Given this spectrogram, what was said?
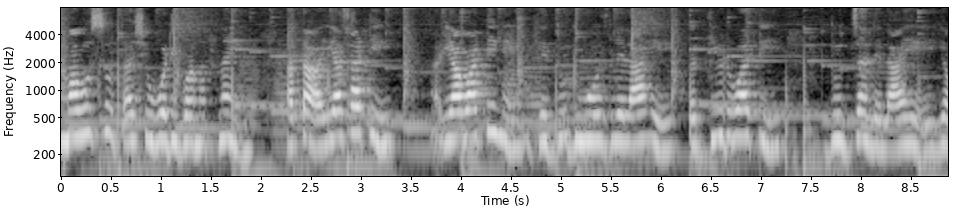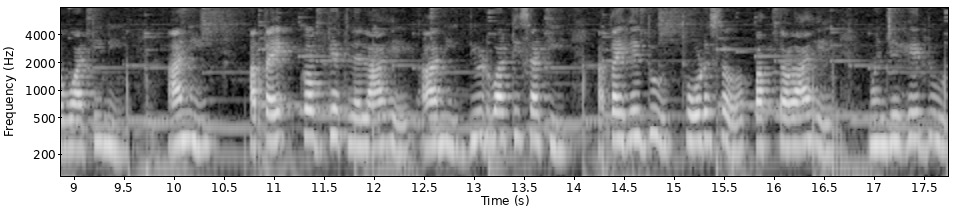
मऊसूत अशी वडी बनत नाही. आता यासाठी या वाटीने हे दूध मोजलेलं आहे. तर दीड वाटी दूध झालेलं आहे या वाटीने आणि आता एक कप घेतलेला आहे आणि दीड वाटीसाठी आता हे दूध थोडंसं पातळ आहे. म्हणजे हे दूध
